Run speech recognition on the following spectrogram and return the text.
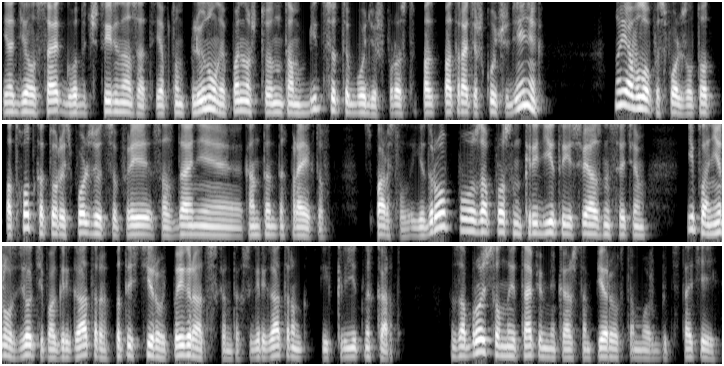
я делал сайт года 4 назад. Я потом плюнул, я понял, что ну, там биться ты будешь, просто по- потратишь кучу денег. Ну, я в лоб использовал тот подход, который используется при создании контентных проектов. Спарсил ядро по запросам кредита и связанный с этим, и планировал сделать типа агрегатора, потестировать, поиграться, скажем так, с агрегатором кредитных карт. Забросил на этапе, мне кажется, там первых, там, может быть, статей.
